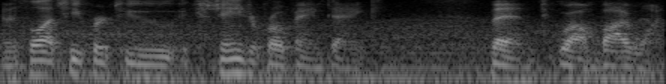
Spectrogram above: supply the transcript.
And it's a lot cheaper to exchange a propane tank than to go out and buy one.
